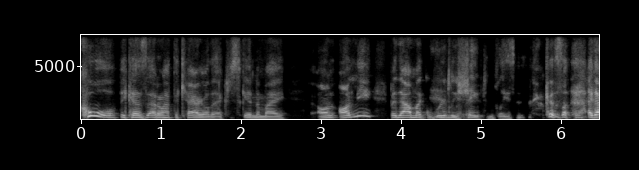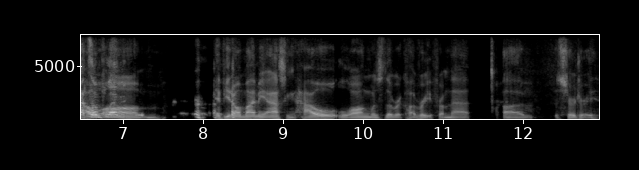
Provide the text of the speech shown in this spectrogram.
cool because I don't have to carry all the extra skin to my on on me, but now I'm like weirdly shaped in places because I got how, some. Um, if you don't mind me asking, how long was the recovery from that uh, surgery?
